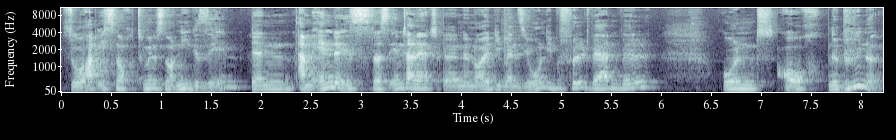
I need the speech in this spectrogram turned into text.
So habe ich es noch zumindest noch nie gesehen. Denn am Ende ist das Internet äh, eine neue Dimension, die befüllt werden will. Und auch eine Bühne.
